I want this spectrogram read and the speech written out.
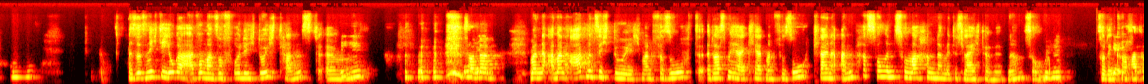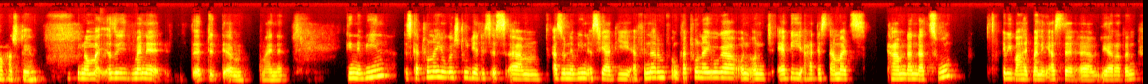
Es ist nicht die Yoga-Art, wo man so fröhlich durchtanzt, ähm, mhm. sondern man, man atmet sich durch. Man versucht, du hast mir ja erklärt, man versucht, kleine Anpassungen zu machen, damit es leichter wird. Ne? So, mhm. so den ja, Körper ich, zu verstehen. Genau, also meine, ähm, meine die Nevin, das Katona Yoga Studio, das ist, ähm, also Nevin ist ja die Erfinderin von Katona Yoga und, und Abby hat es damals, kam dann dazu. Abby war halt meine erste äh, Lehrerin.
